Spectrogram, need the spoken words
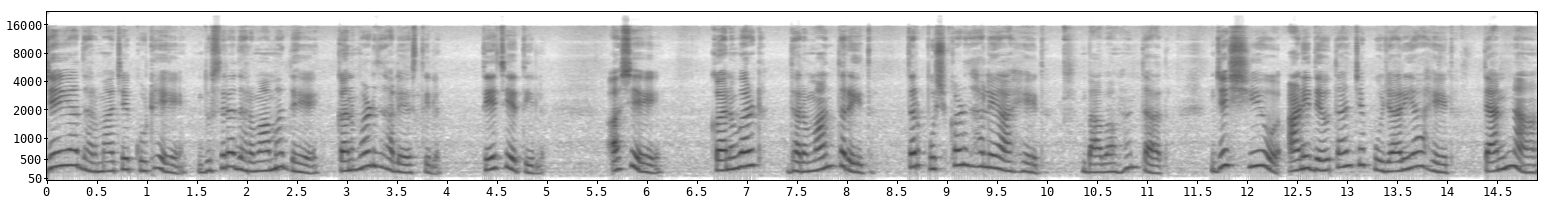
जे या धर्माचे कुठे दुसऱ्या धर्मामध्ये कन्व्हर्ट झाले असतील तेच येतील. असे कन्वर्ट धर्मांतरित तर पुष्कळ झाले आहेत बाबा म्हणतात. जे शिव आणि देवतांचे पुजारी आहेत त्यांना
